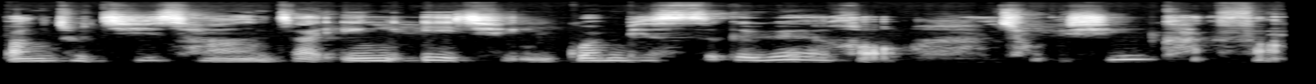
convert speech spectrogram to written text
帮助机场在因疫情关闭四个月后重新开放。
